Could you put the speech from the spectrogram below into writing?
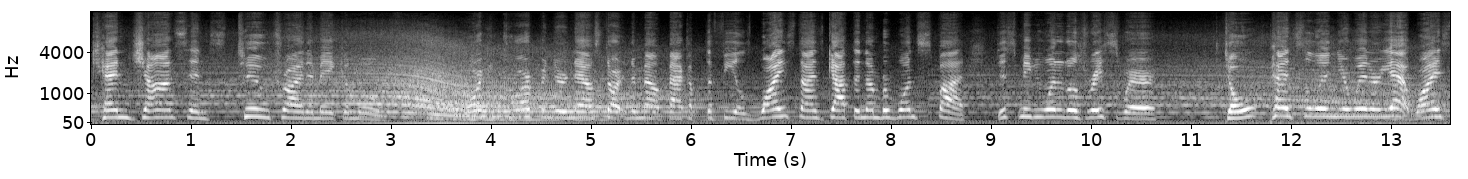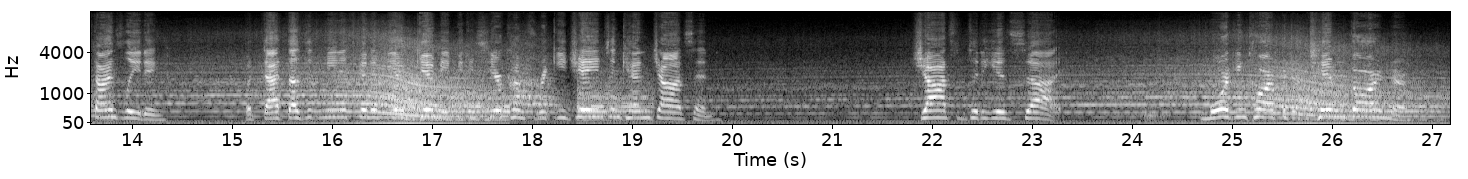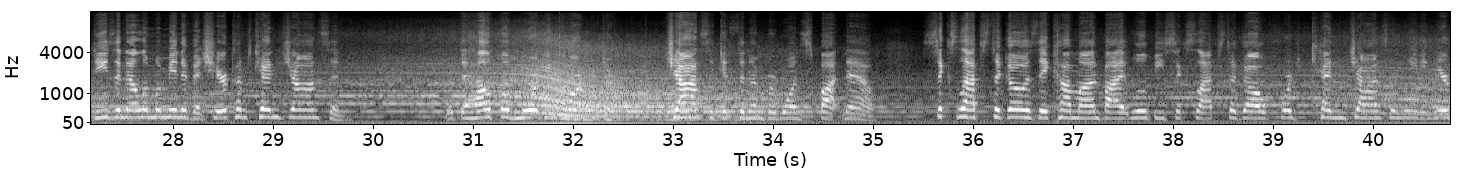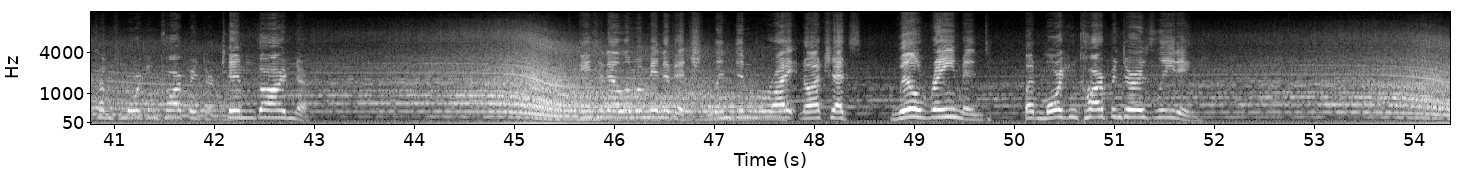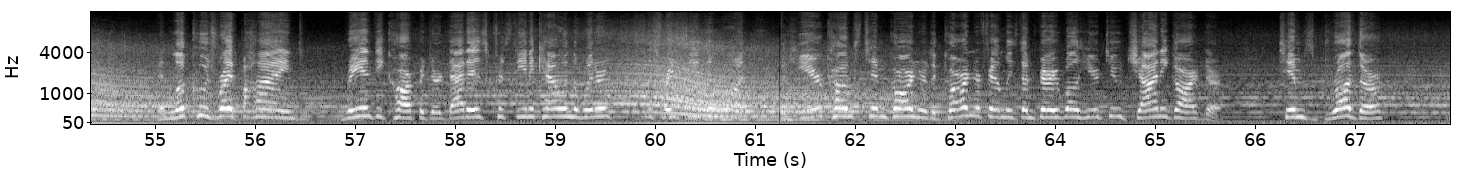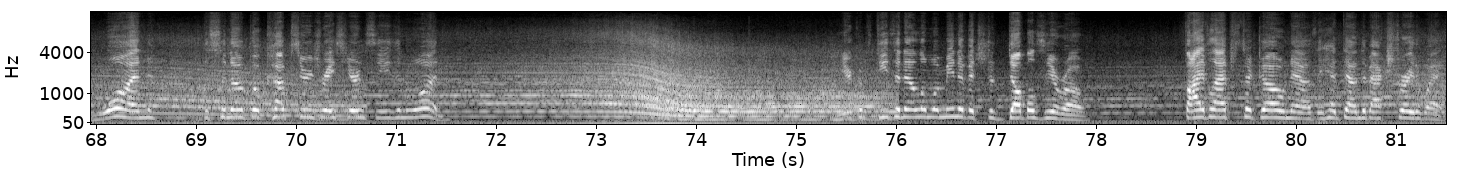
Ken Johnson too trying to make a move. Morgan Carpenter now starting to mount back up the field. Weinstein's got the number one spot. This may be one of those races where don't pencil in your winner yet. Weinstein's leading. But that doesn't mean it's going to be a gimme because here comes Ricky James and Ken Johnson. Johnson to the inside. Morgan Carpenter, Tim Gardner, Dizanella Maminovich. Here comes Ken Johnson. With the help of Morgan Carpenter, Johnson gets the number one spot now. Six laps to go as they come on by. It will be six laps to go for Ken Johnson leading. Here comes Morgan Carpenter, Tim Gardner. Dizanella Maminovich, Lyndon Wright. No, actually that's Will Raymond. But Morgan Carpenter is leading. And look who's right behind Randy Carpenter. That is Christina Cowan, the winner of this race season one. But here comes Tim Gardner. The Gardner family's done very well here too. Johnny Gardner, Tim's brother, won the Sunoco Cup Series race here in season one. And here comes Dizanella Maminovich to double zero. Five laps to go now as they head down the back straightaway.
